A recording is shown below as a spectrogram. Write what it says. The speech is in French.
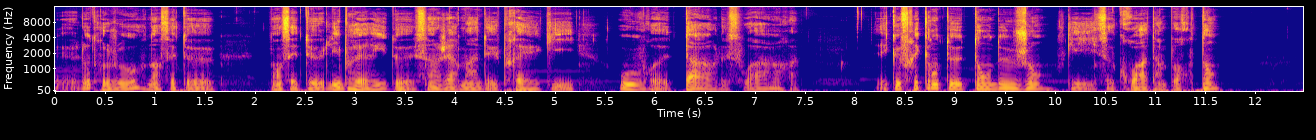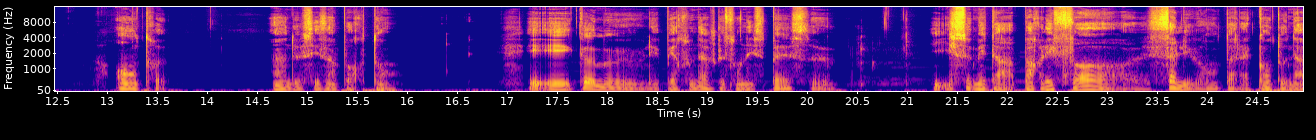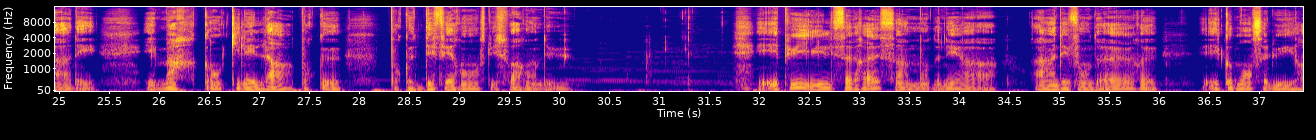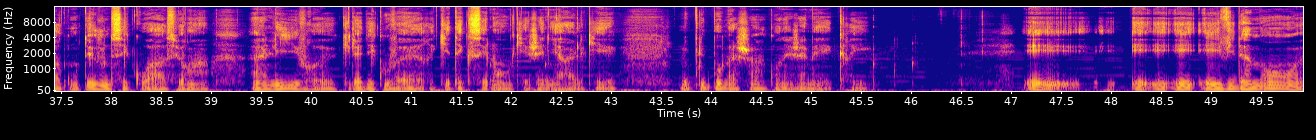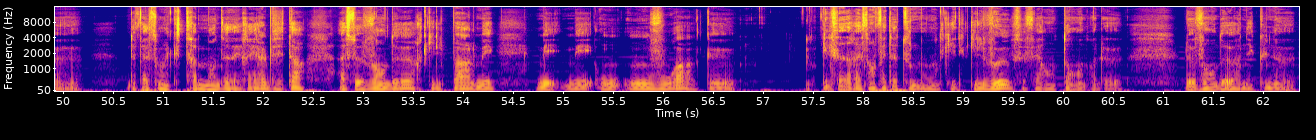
Euh, l'autre jour, dans cette, dans cette librairie de Saint-Germain-des-Prés qui ouvre tard le soir, et que fréquentent tant de gens qui se croient importants, entre un de ces importants. Et, comme euh, les personnages de son espèce, euh, il se met à parler fort, euh, saluant à la cantonade et, marquant qu'il est là pour que, pour que déférence lui soit rendue. Et, puis il s'adresse à un moment donné à, un des vendeurs et, commence à lui raconter je ne sais quoi sur un, livre qu'il a découvert et qui est excellent, qui est génial, qui est le plus beau machin qu'on ait jamais écrit. Et, et, évidemment, euh, de façon extrêmement désagréable, c'est à, ce vendeur qu'il parle, mais, mais, on voit que qu'il s'adresse en fait à tout le monde, qu'il veut se faire entendre. Le, le vendeur n'est qu'une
